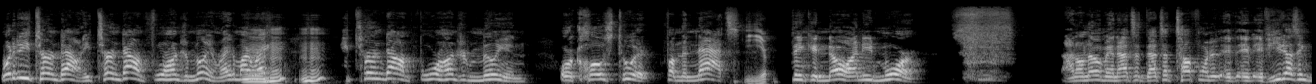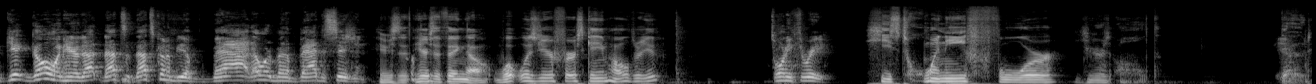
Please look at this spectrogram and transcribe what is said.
what did he turn down? He turned down 400 million, right? Am I right? Mm-hmm, mm-hmm. He turned down 400 million or close to it from the Nats Yep. thinking, no, I need more. I don't know, man. That's a that's a tough one. If, if, if he doesn't get going here, that that's that's going to be a bad. That would have been a bad decision. Here's the here's the thing though. What was your first game? How old were you? Twenty three. He's 24 years old. Dude.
